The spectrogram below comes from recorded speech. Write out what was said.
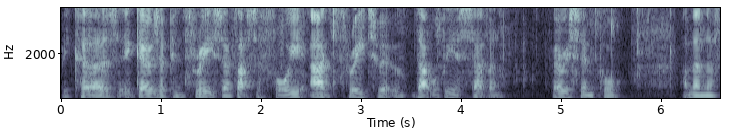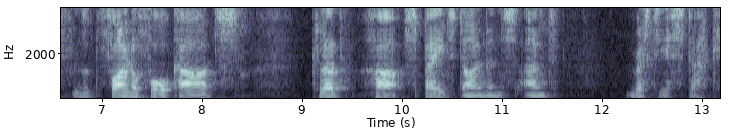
because it goes up in three. So if that's a four, you add three to it, that would be a seven. Very simple. And then the final four cards, club, heart, spades, diamonds, and rest of your stack.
